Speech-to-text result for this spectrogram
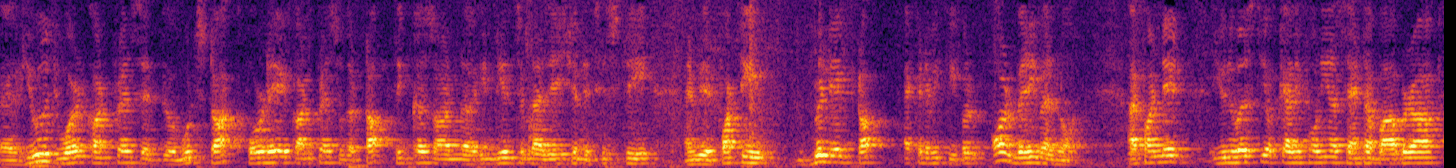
a huge world conference at Woodstock, four-day conference with the top thinkers on uh, Indian civilization, its history, and we had 40 brilliant top academic people, all very well known. I funded University of California, Santa Barbara,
